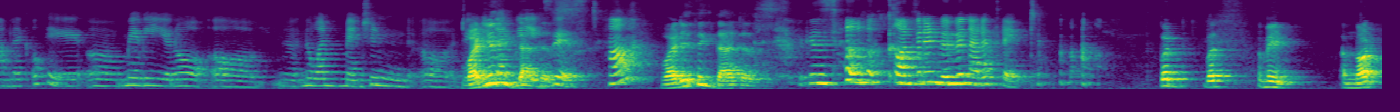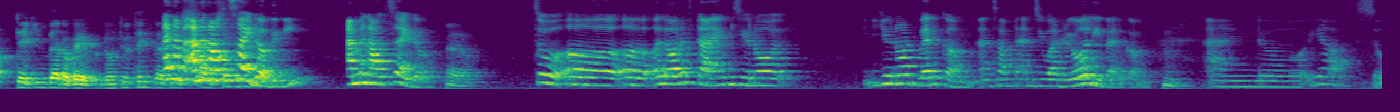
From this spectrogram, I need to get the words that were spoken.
I'm like, okay, uh, maybe you know, uh, no one mentioned uh, Why do you that think we that is? exist, huh? Why do you think that is? Because uh, confident women are a threat. But but I mean, I'm not taking that away. But don't you think that? and I'm, I'm an outsider, Vinny. I'm an outsider. Yeah. So uh, uh, a lot of times, you know, you're not welcome, and sometimes you are really welcome. Hmm. And so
